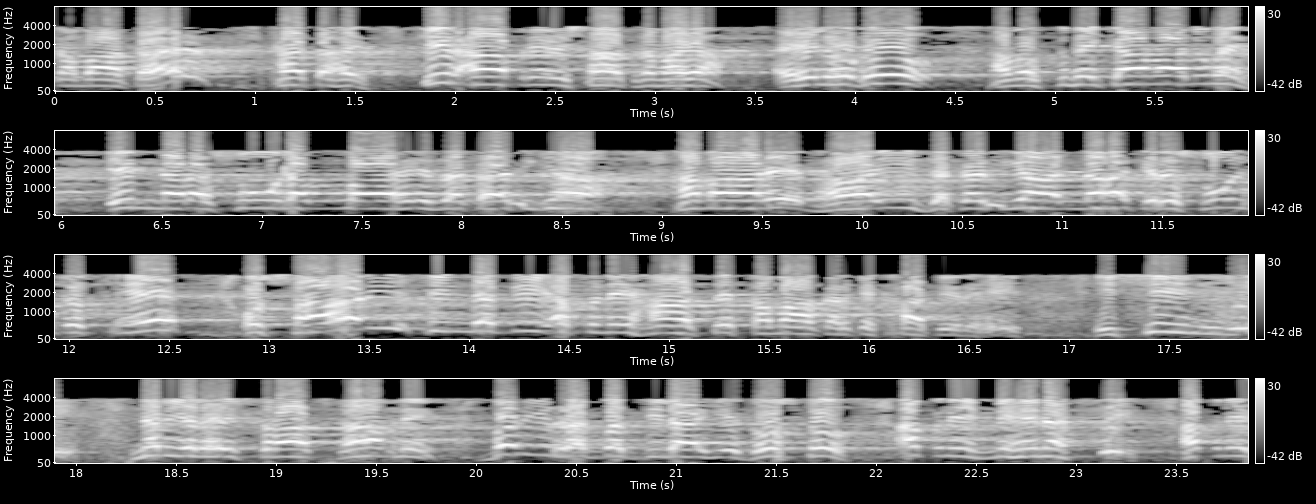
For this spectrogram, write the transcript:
کما کر کھاتا ہے۔ پھر آپ نے ساتھ رمایا اے لوگوں ہم تمہیں کیا معلوم ہے؟ ان رسول اللہ زکریہ ہمارے بھائی زکریہ اللہ کے رسول جو تھے، وہ ساری زندگی اپنے ہاتھ سے کما کر کے کھاتے رہے۔ اسی لیے نبی علیہ السلام نے بڑی رغبت دلائی ہے دوستو اپنے محنت سے اپنے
